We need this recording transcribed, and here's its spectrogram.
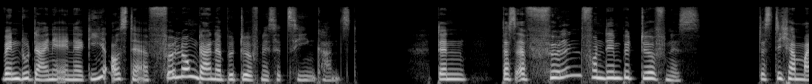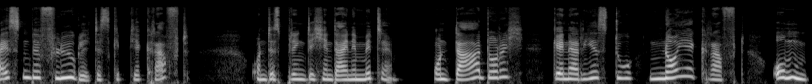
wenn du deine Energie aus der Erfüllung deiner Bedürfnisse ziehen kannst. Denn das Erfüllen von dem Bedürfnis, das dich am meisten beflügelt, das gibt dir Kraft und es bringt dich in deine Mitte. Und dadurch generierst du neue Kraft, um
